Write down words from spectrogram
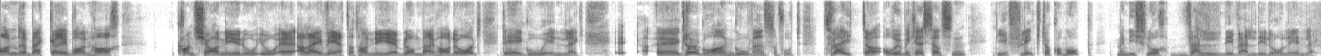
andre backer i Brann har Kanskje han nye nå, jo, eh, eller jeg vet at han nye Blomberg har det òg. Det er gode innlegg. Grøgo Grøgaard har en god venstrefot. Tveita og Ruben Kristiansen de er flinke til å komme opp men de slår veldig, veldig dårlig innlegg.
